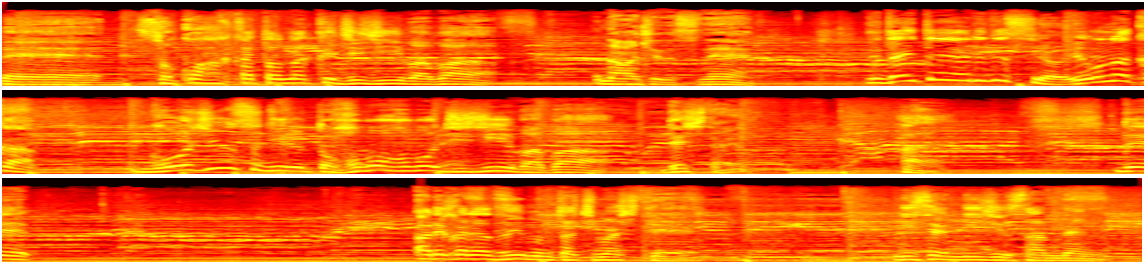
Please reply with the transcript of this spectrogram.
えー、そこはかとなくジジイババなわけですね。で大体あれですよ。世の中50過ぎるとほぼほぼジジイババでしたよ。はい。であれから随分経ちまして2023年。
